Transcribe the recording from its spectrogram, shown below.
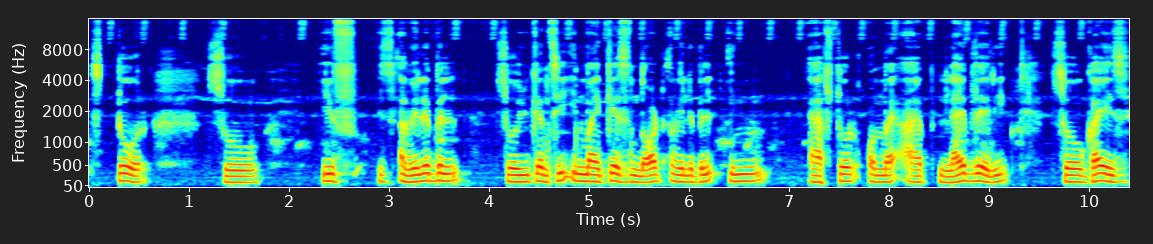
store. So if is available. So you can see in my case not available in app store on my app library. So guys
